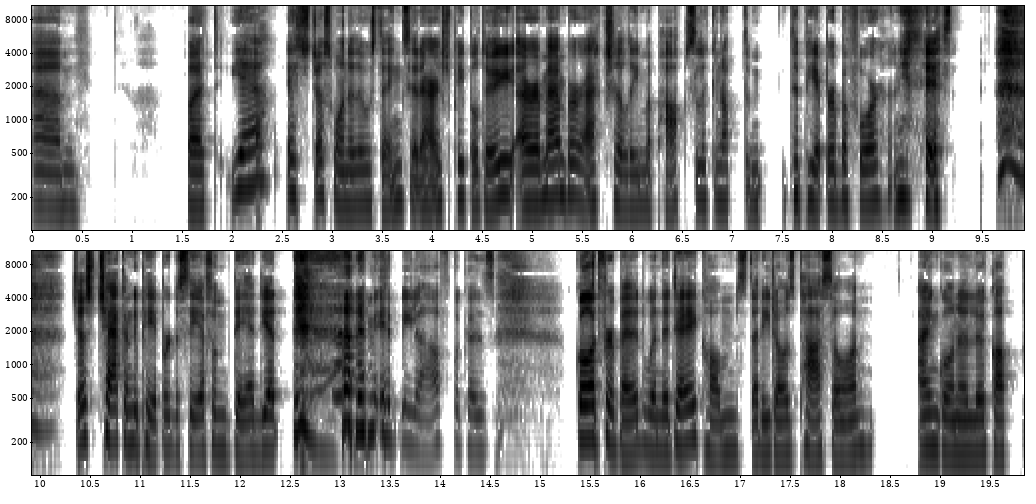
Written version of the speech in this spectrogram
Um, but yeah, it's just one of those things that Irish people do. I remember actually my pops looking up the, the paper before and he says, just checking the paper to see if I'm dead yet. and it made me laugh because God forbid, when the day comes that he does pass on, I'm going to look up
